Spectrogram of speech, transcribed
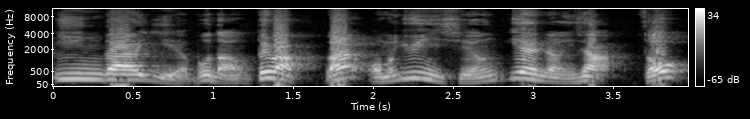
应该也不能，对吧？来，我们运行验证一下，走。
